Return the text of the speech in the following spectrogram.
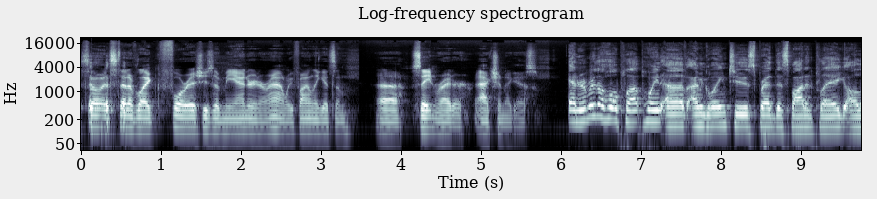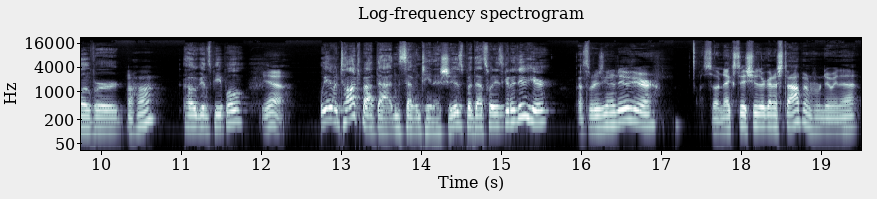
so instead of like four issues of meandering around, we finally get some uh, Satan Rider action, I guess. and remember the whole plot point of I'm going to spread the spotted plague all over Uh huh. Hogun's people? Yeah, We haven't talked about that in 17 issues, but that's what he's going to do here. that's what he's going to do here. So next issue, they're going to stop him from doing that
